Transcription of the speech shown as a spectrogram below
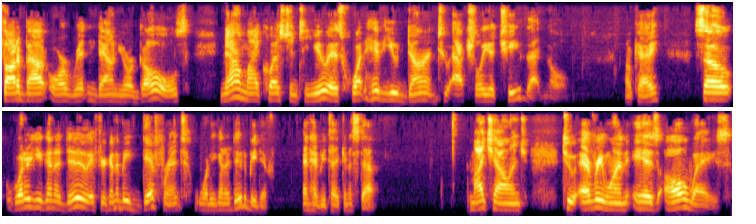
thought about or written down your goals. Now, my question to you is what have you done to actually achieve that goal? Okay, so what are you going to do if you're going to be different? What are you going to do to be different? And have you taken a step? My challenge to everyone is always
